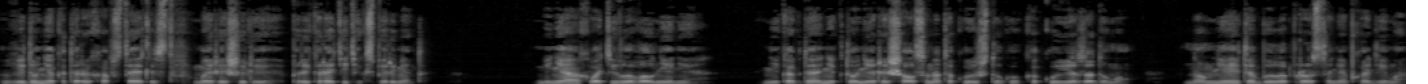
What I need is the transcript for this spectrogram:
"Ввиду некоторых обстоятельств мы решили прекратить эксперимент". Меня охватило волнение. Никогда никто не решался на такую штуку, какую я задумал. Но мне это было просто необходимо.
